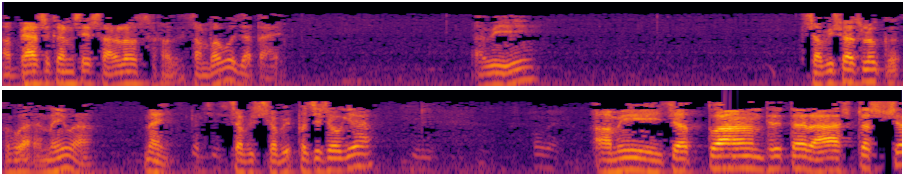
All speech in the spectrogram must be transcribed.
अभ्यास करने से सरल संभव हो जाता है। अभी छब्बीसवा श्लोक हुआ नहीं हुआ? नहीं। छब्बीस पच्चीस हो गया। अमी चत्वान्ध्रृतराष्ट्रस्य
